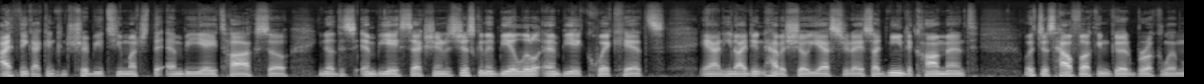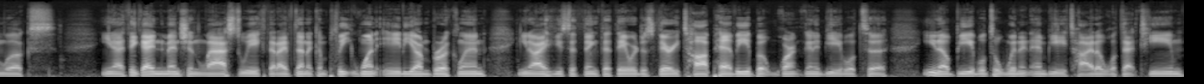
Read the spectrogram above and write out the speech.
I think I can contribute too much to the NBA talk. So, you know, this NBA section is just going to be a little NBA quick hits. And, you know, I didn't have a show yesterday, so I need to comment with just how fucking good Brooklyn looks. You know, I think I mentioned last week that I've done a complete 180 on Brooklyn. You know, I used to think that they were just very top heavy, but weren't going to be able to, you know, be able to win an NBA title with that team.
